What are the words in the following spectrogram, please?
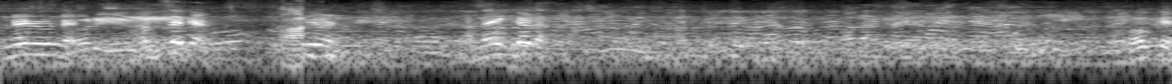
ఉండండి ఉండండి. One second. అన్న ఇక్కడ. ఓకే.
